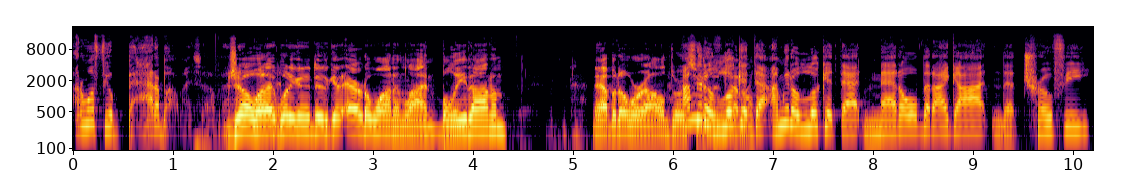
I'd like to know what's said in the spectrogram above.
I don't want to feel bad about myself. Joe, what, what are you going to do to get Erdogan in line? Bleed on him? Yeah, but don't worry, I'll endorse I'm going to look general. at that. I'm going to look at that medal that I got and that trophy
